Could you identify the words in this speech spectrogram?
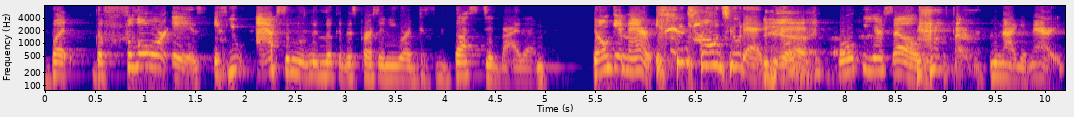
But the floor is if you absolutely look at this person you are disgusted by them. Don't get married. Don't do that. Yeah. both of yourselves do not get married.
